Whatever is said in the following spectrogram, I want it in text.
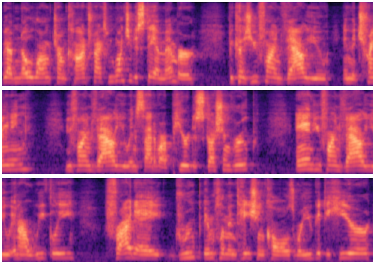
We have no long-term contracts. We want you to stay a member because you find value in the training, you find value inside of our peer discussion group, and you find value in our weekly Friday group implementation calls where you get to hear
